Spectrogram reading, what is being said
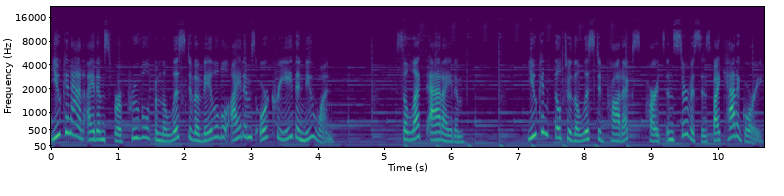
You can add items for approval from the list of available items or create a new one. Select Add Item. You can filter the listed products, parts, and services by category.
